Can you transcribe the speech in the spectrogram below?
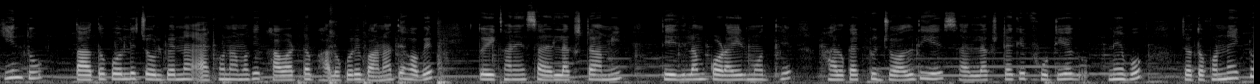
কিন্তু তা তো করলে চলবে না, এখন আমাকে খাবারটা ভালো করে বানাতে হবে। তো এখানে স্যারেলাক্সটা আমি দিয়ে দিলাম কড়াইয়ের মধ্যে। হালকা একটু জল দিয়ে স্যারেলাক্সটাকে ফুটিয়ে নেব, যতক্ষণ না একটু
